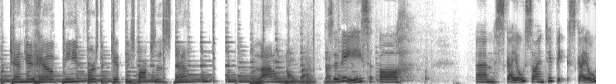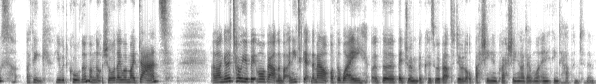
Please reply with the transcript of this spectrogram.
but can you help me first to get these boxes down? Well, I don't know about that. So these are um, scales, scientific scales, I think you would call them. I'm not sure. They were my dad's. And I'm going to tell you a bit more about them, but I need to get them out of the way of the bedroom because we're about to do a lot of bashing and crashing and I don't want anything to happen to them.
